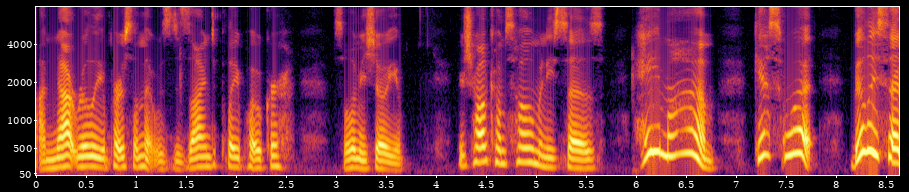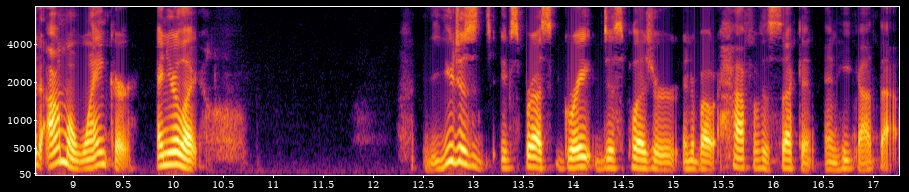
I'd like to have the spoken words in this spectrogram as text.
I'm not really a person that was designed to play poker. So let me show you. Your child comes home and he says, Hey, mom, Guess what? Billy said I'm a wanker. And you're like, you just expressed great displeasure in about half of a second, and he got that.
